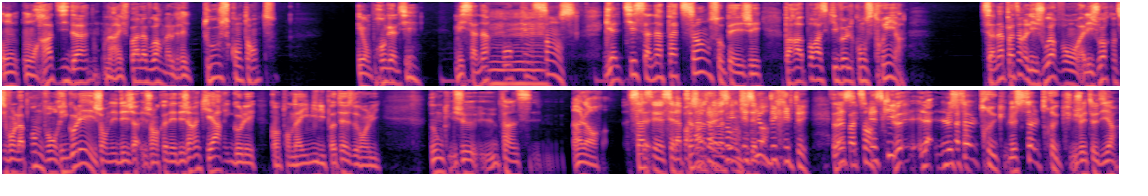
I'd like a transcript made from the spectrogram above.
on, on rate Zidane, on n'arrive pas à l'avoir malgré tout ce qu'on tente, et on prend Galtier. Mais ça n'a Hmm. aucun sens. Galtier, ça n'a pas de sens au PSG par rapport à ce qu'ils veulent construire. Ça n'a pas de sens. Les joueurs vont, les joueurs quand ils vont l'apprendre vont rigoler. J'en ai déjà, j'en connais déjà un qui a rigolé quand on a émis l'hypothèse devant lui. Donc je, enfin, Alors, ça, Ça- c'est la partie ça n'a pas de intéressante sens. du Essayons débat. de décrypter. ça n'a Est-ce- pas de sens. Le, la- le Attends. seul truc, le seul truc, je vais te dire.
